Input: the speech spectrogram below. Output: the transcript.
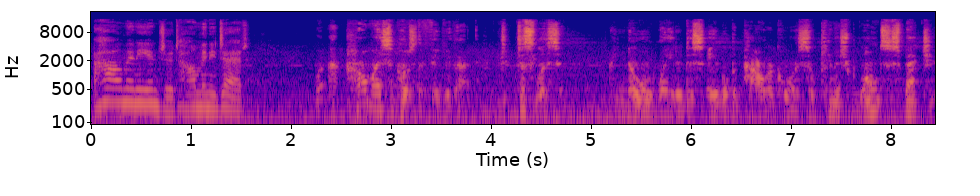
How many injured, how many dead? Well, how am I supposed to figure that? J- just listen. I know a way to disable the power cores so Kemish won't suspect you.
